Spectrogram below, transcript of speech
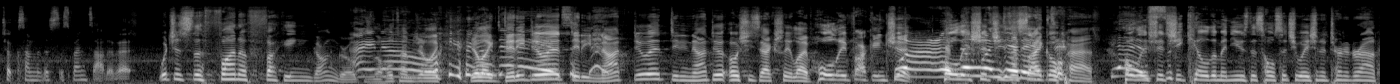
took some of the suspense out of it. Which is the fun of fucking Gone Girl. I the whole time you're like, You you're like, did he do it? Did he not do it? Did he not do it? Oh, she's actually alive. Holy fucking shit! What? Holy No shit, she's a psychopath. Holy shit, she killed him and used this whole situation to turn it around.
